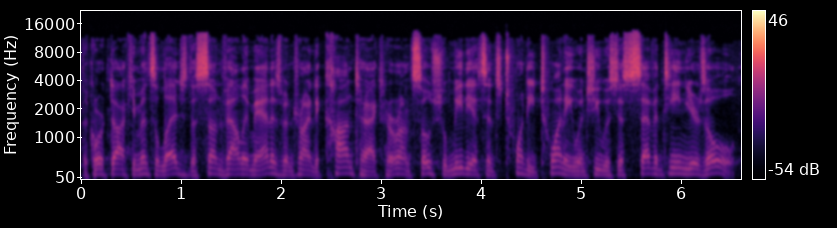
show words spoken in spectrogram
The court documents allege the Sun Valley man has been trying to contact her on social media since 2020 when she was just 17 years old.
